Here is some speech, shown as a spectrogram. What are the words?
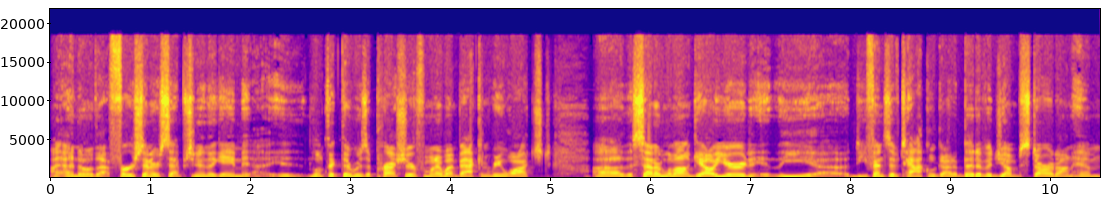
I, I know that first interception in the game, uh, it looked like there was a pressure from when I went back and rewatched. Uh, the center, Lamont Gaillard, the uh, defensive tackle, got a bit of a jump start on him,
